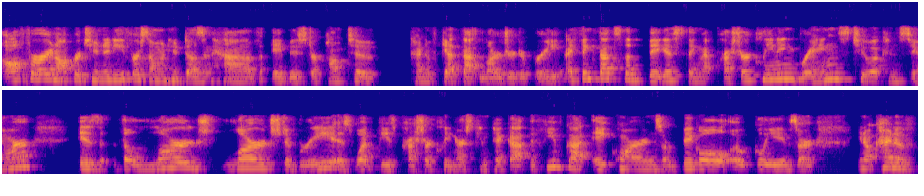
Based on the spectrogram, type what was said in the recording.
offer an opportunity for someone who doesn't have a booster pump to kind of get that larger debris. I think that's the biggest thing that pressure cleaning brings to a consumer is the large large debris is what these pressure cleaners can pick up. If you've got acorns or big old oak leaves or you know kind of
